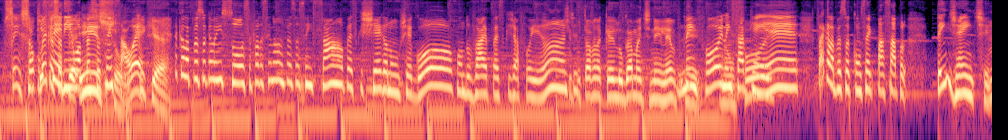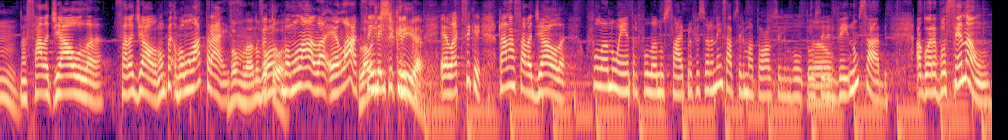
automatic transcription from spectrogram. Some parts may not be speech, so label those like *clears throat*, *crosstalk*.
sem sal, O como que é que essa seria uma pe- pessoa Isso, sem sal? É. O que, que é? Aquela pessoa que é meio insossa, você fala assim, não, uma pessoa sem sal, parece que chega, não chegou, quando vai, parece que já foi antes. Tipo, tava naquele lugar, mas a gente nem lembra. Nem foi, nem sabe foi. quem é. Sabe aquela pessoa que consegue passar por. Tem gente Hum. na sala de aula. Sala de aula, vamos, vamos lá atrás. Vamos lá no vetor. Vamos, vamos lá, lá, é lá que Lá você que se identifica. cria. É lá que se cria. Tá na sala de aula, fulano entra, fulano sai, a professora nem sabe se ele matou aula, se ele voltou, se Não. ele veio, não sabe. Agora, você não.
